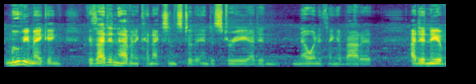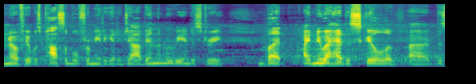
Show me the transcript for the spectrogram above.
movie making because I didn't have any connections to the industry. I didn't know anything about it. I didn't even know if it was possible for me to get a job in the movie industry. But I knew I had the skill of uh, the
